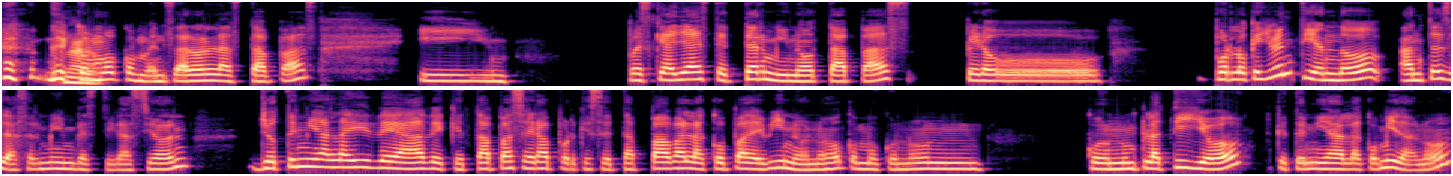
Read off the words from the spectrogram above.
de Claro. cómo comenzaron las tapas y pues que haya este término tapas, pero por lo que yo entiendo, antes de hacer mi investigación, yo tenía la idea de que tapas era porque se tapaba la copa de vino, ¿no? Como con un, con un platillo que tenía la comida, ¿no?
